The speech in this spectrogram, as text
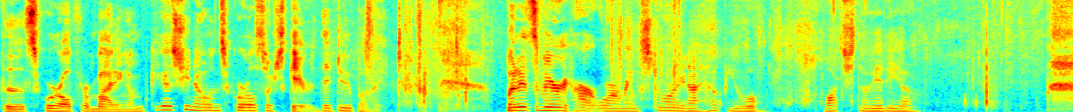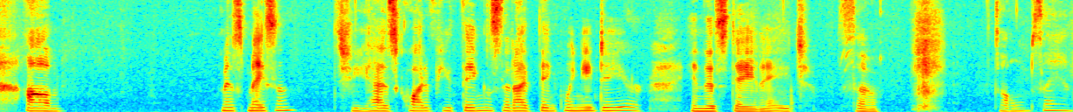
the squirrel from biting them. Because, you know, when squirrels are scared, they do bite. But it's a very heartwarming story, and I hope you will watch the video. Um, Miss Mason, she has quite a few things that I think we need to hear in this day and age. So, that's all I'm saying.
